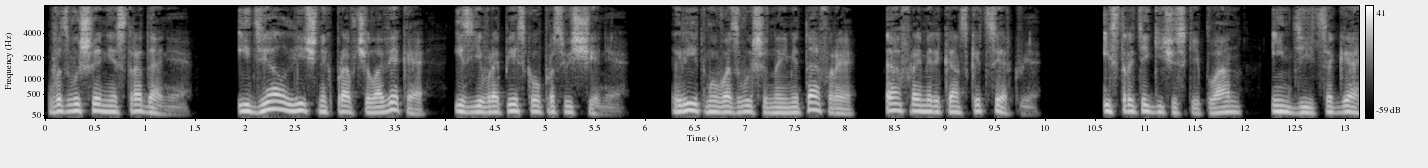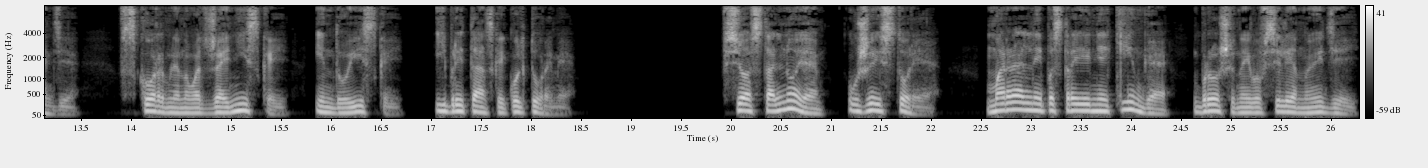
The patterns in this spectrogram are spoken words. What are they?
возвышение страдания, идеал личных прав человека из европейского просвещения, ритмы возвышенной метафоры афроамериканской церкви и стратегический план индийца Ганди, вскормленного джайнистской, индуистской и британской культурами. Все остальное уже история. Моральные построения Кинга, брошенные во вселенную идей,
